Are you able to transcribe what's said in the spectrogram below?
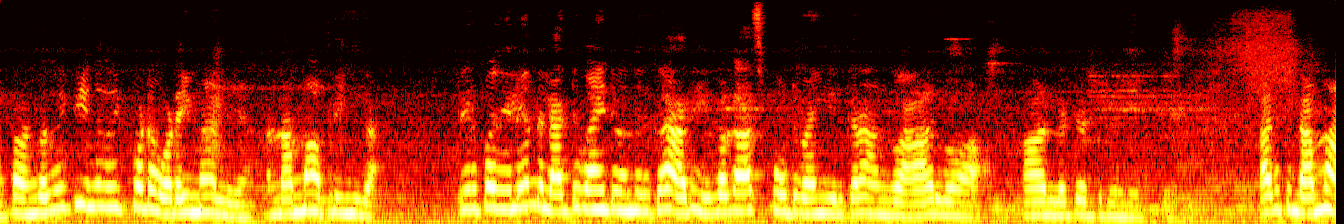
எப்போ அங்கே தூக்கி இங்கே தூக்கி போட்டால் உடையுமா இல்லையா? அந்த அம்மா அப்படிங்குதா. திருப்பதியிலேருந்து லட்டு வாங்கிட்டு வந்திருக்கா அது இவ காசு போட்டு வாங்கியிருக்கிறா அங்கே ஆறு ஆறு லட்டு எடுத்துகிட்டு வந்திருக்கு. அதுக்கு இந்த அம்மா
